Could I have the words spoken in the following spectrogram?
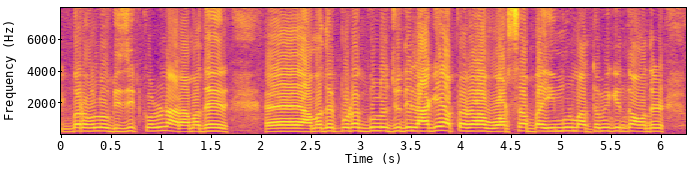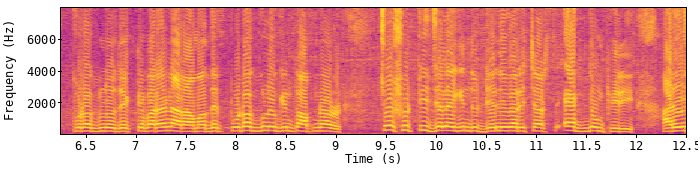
একবার হলেও ভিজিট করুন। আর আমাদের আমাদের প্রোডাক্টগুলো যদি লাগে, আপনারা হোয়াটসঅ্যাপ বা ইমুর মাধ্যমে কিন্তু আমাদের প্রোডাক্টগুলো দেখতে পারেন। আর আমাদের প্রোডাক্টগুলো কিন্তু আপনার চৌষট্টি জেলায় কিন্তু ডেলিভারি চার্জ একদম ফ্রি আর এই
